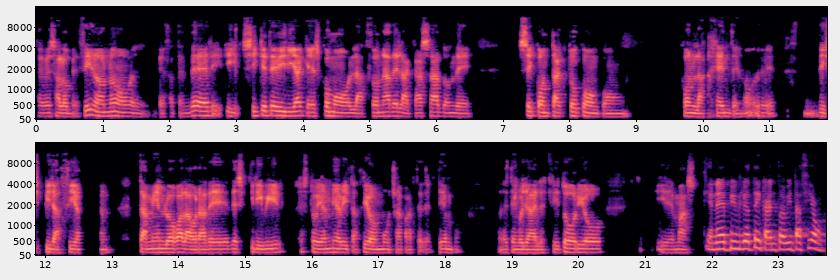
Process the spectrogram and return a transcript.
te ves a los vecinos, ¿no? Empieza a atender y, y, sí que te diría que es como la zona de la casa donde se contacto con, con, la gente, ¿no? De, inspiración. También luego a la hora de, escribir estoy en mi habitación mucha parte del tiempo. donde tengo ya el escritorio y demás. ¿Tienes biblioteca en tu habitación?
